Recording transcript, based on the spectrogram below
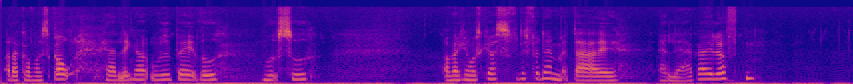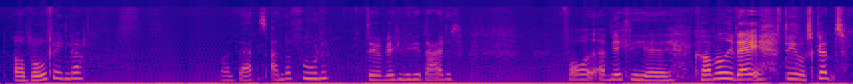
Og der kommer skov her længere ude bagved mod syd. Og man kan måske også lidt fornemme, at der øh, er lærker i luften. Og bogfinger. Og alverdens andre fugle. Det er jo virkelig, virkelig dejligt. Foråret er virkelig øh, kommet i dag. Det er jo skønt.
